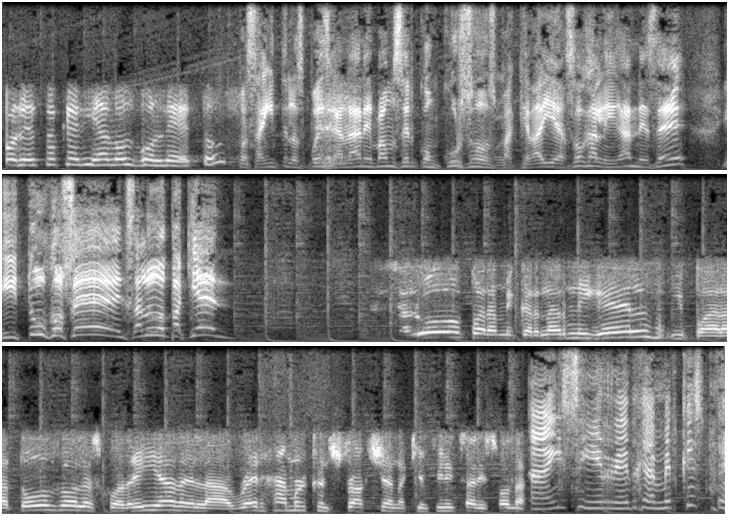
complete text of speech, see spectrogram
Por eso quería los boletos. Pues ahí te los puedes ganar, ¿eh? Vamos a hacer concursos para que vayas. Ojalá y ganes, ¿eh? Y tú, José, el saludo para quién? Saludo para mi carnal Miguel y para todos los de la escuadrilla de la Red Hammer Construction aquí en Phoenix, Arizona. Ay, sí, Red Hammer que está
